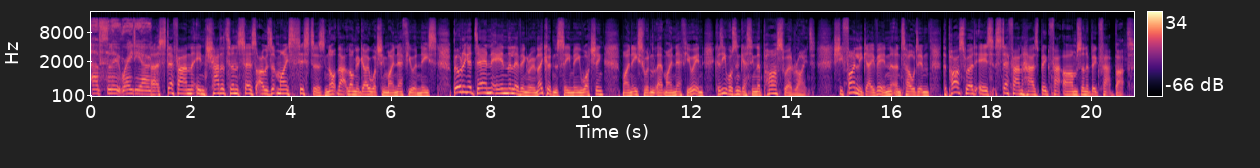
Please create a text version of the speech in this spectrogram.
Absolute Radio. Uh, Stefan in Chadderton says, I was at my sister's not that long ago watching my nephew and niece building a den in the living room. They couldn't see me watching. My niece wouldn't let my nephew in because he wasn't getting the password right. She finally gave in and told him, The password is Stefan has big fat arms and a big fat butt.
